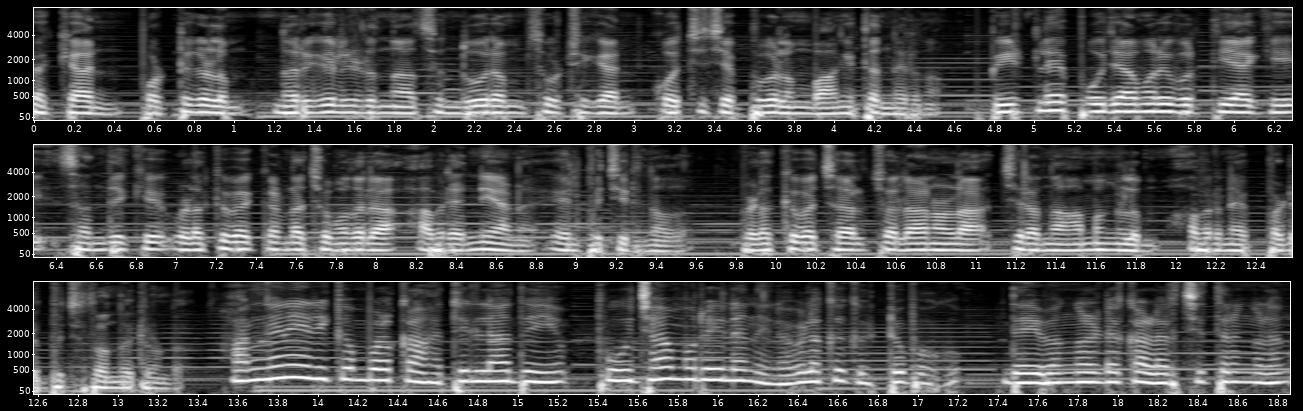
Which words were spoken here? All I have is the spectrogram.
വെക്കാൻ പൊട്ടുകളും നെറുകിലിടുന്ന സിന്ദൂരം സൂക്ഷിക്കാൻ കൊച്ചു ചെപ്പുകളും വാങ്ങിത്തന്നിരുന്നു. വീട്ടിലെ പൂജാമുറി വൃത്തിയാക്കി സന്ധ്യയ്ക്ക് വിളക്ക് വെക്കേണ്ട ചുമതല അവരെന്നെയാണ് ഏൽപ്പിച്ചിരുന്നത്. വിളക്ക് വെച്ചാൽ ചൊല്ലാനുള്ള ചില നാമങ്ങളും അവരനെ പഠിപ്പിച്ചു തന്നിട്ടുണ്ട്. അങ്ങനെ ഇരിക്കുമ്പോൾ കാറ്റില്ലാതെയും പൂജാമുറിയിലെ നിലവിളക്ക് കെട്ടുപോകും. ദൈവങ്ങളുടെ കളർ ചിത്രങ്ങളും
